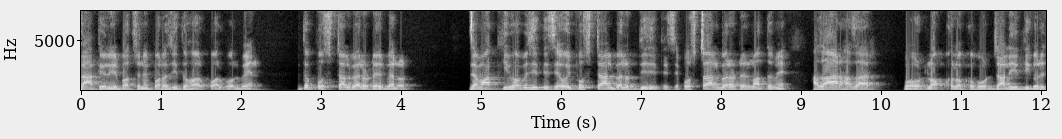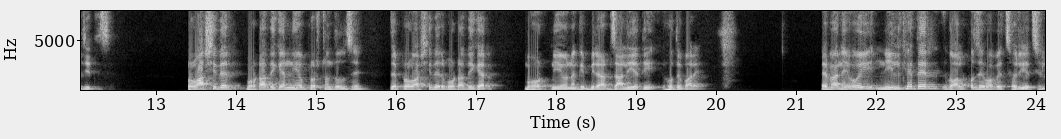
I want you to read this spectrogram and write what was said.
জাতীয় নির্বাচনে পরাজিত হওয়ার পর বলবেন তো পোস্টাল ব্যালটের ব্যালট। জামাত কীভাবে জিতেছে? ওই পোস্টাল ব্যালট দিয়ে জিতেছে। পোস্টাল ব্যালটের মাধ্যমে হাজার হাজার ভোট, লক্ষ লক্ষ ভোট জালিয়াতি করে জিতেছে। প্রবাসীদের ভোটাধিকার নিয়েও প্রশ্ন তুলছে যে প্রবাসীদের ভোটাধিকার, ভোট নিয়েও নাকি বিরাট জালিয়াতি হতে পারে। এর মানে ওই নীলক্ষেতের গল্প যেভাবে ছড়িয়েছিল,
